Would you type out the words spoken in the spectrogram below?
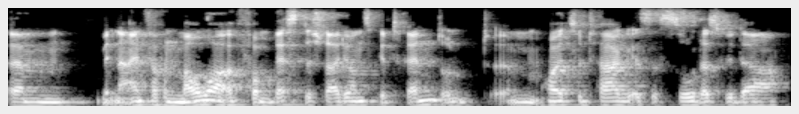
ähm, mit einer einfachen Mauer vom Rest des Stadions getrennt. Und ähm, heutzutage ist es so, dass wir da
